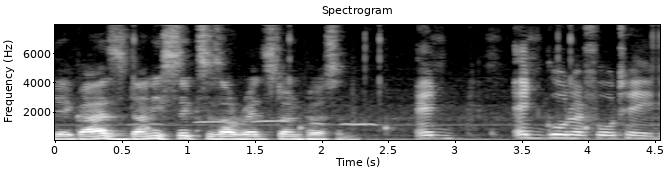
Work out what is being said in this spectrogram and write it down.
Yeah, guys, Danny6 is our redstone person. And and Gordo14.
